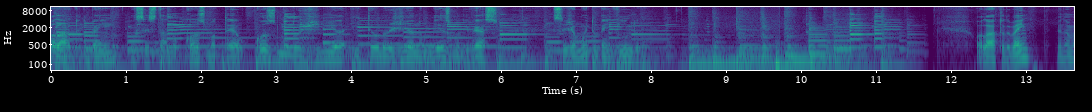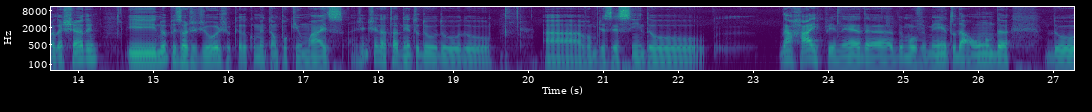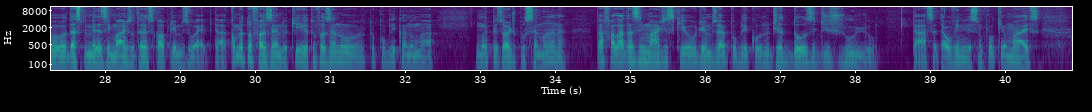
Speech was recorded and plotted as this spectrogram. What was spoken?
Olá, tudo bem? Você está no Cosmotel, Cosmologia e Teologia no mesmo universo. Seja muito bem-vindo. Olá, tudo bem? Meu nome é Alexandre e no episódio de hoje eu quero comentar um pouquinho mais. A gente ainda está dentro do, do, do ah, vamos dizer assim, do da hype, né, da, do movimento, da onda, do, das primeiras imagens do telescópio James Webb, tá? Como eu estou fazendo aqui, eu estou fazendo, estou publicando uma, um episódio por semana para falar das imagens que o James Webb publicou no dia 12 de julho, tá? Você está ouvindo isso um pouquinho mais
